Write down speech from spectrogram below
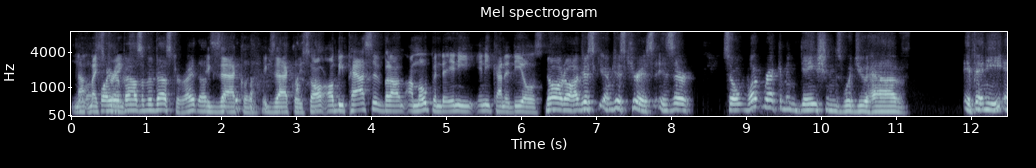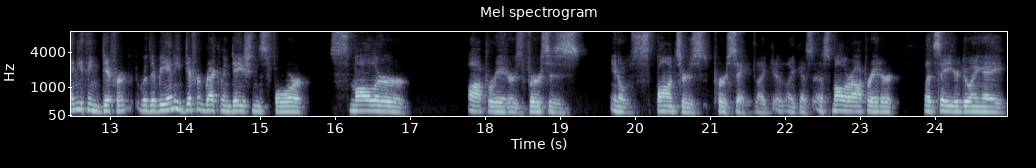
Not well, my strength. Why you're a passive investor, right? That's exactly, exactly. So I'll, I'll, be passive, but I'm, I'm open to any any kind of deals. No, no. I'm just I'm just curious. Is there so, what recommendations would you have, if any, anything different? Would there be any different recommendations for smaller operators versus you know sponsors per se? Like uh, like a, a smaller operator, let's say you're doing a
